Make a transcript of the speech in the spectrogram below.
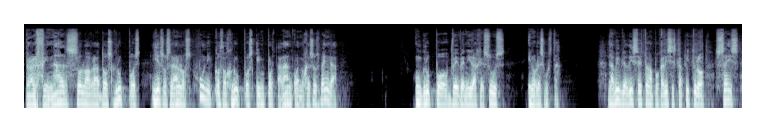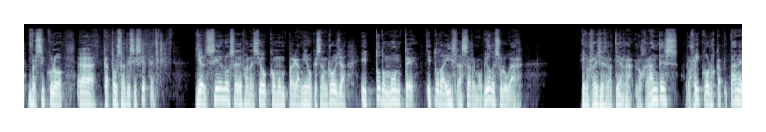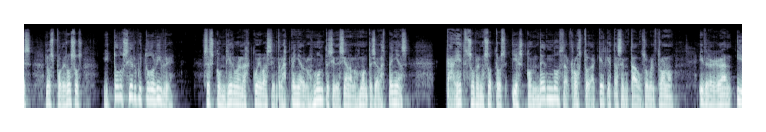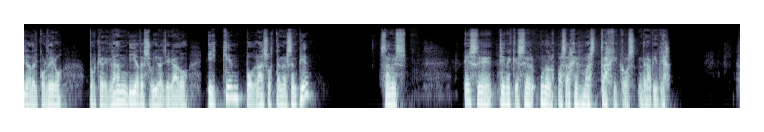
Pero al final solo habrá dos grupos y esos serán los únicos dos grupos que importarán cuando Jesús venga. Un grupo ve venir a Jesús y no les gusta. La Biblia dice esto en Apocalipsis capítulo 6, versículo 14 eh, al 17. Y el cielo se desvaneció como un pergamino que se enrolla, y todo monte y toda isla se removió de su lugar. Y los reyes de la tierra, los grandes, los ricos, los capitanes, los poderosos, y todo siervo y todo libre, se escondieron en las cuevas y entre las peñas de los montes y decían a los montes y a las peñas, caed sobre nosotros y escondednos del rostro de aquel que está sentado sobre el trono y de la gran ira del Cordero, porque el gran día de su ira ha llegado, y ¿quién podrá sostenerse en pie? ¿Sabes? Ese tiene que ser uno de los pasajes más trágicos de la Biblia.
